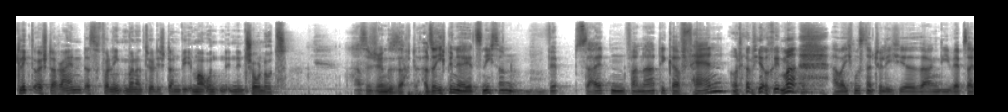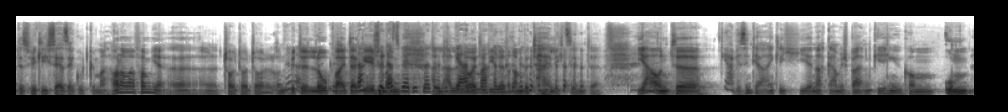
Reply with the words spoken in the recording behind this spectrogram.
klickt euch da rein, das verlinken wir natürlich dann wie immer unten in den Shownotes. Hast du schön gesagt. Also ich bin ja jetzt nicht so ein Webseitenfanatiker-Fan oder wie auch immer, aber ich muss natürlich hier sagen, die Webseite ist wirklich sehr, sehr gut gemacht. Auch nochmal von mir. Äh, äh, toll, toll, toll. Und ja, bitte Lob danke. weitergeben an, an, alle Leute, machen. die daran beteiligt sind. Ja, und äh, ja, wir sind ja eigentlich hier nach Garmisch-Partenkirchen gekommen, um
